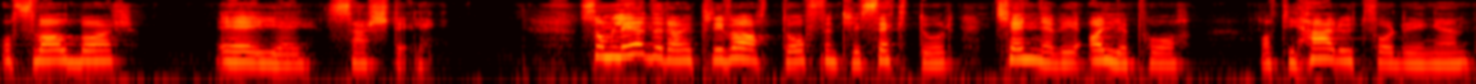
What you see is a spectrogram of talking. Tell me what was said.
og Svalbard er i ei særstilling. Som ledere i privat og offentlig sektor kjenner vi alle på at disse utfordringene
